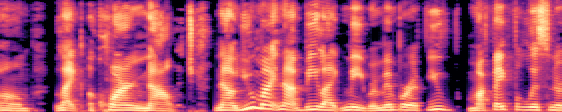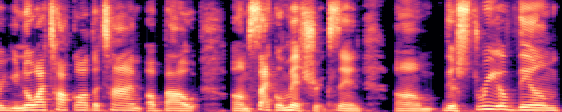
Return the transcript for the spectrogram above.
um like acquiring knowledge. Now, you might not be like me. Remember, if you my faithful listener, you know I talk all the time about um psychometrics and um there's three of them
